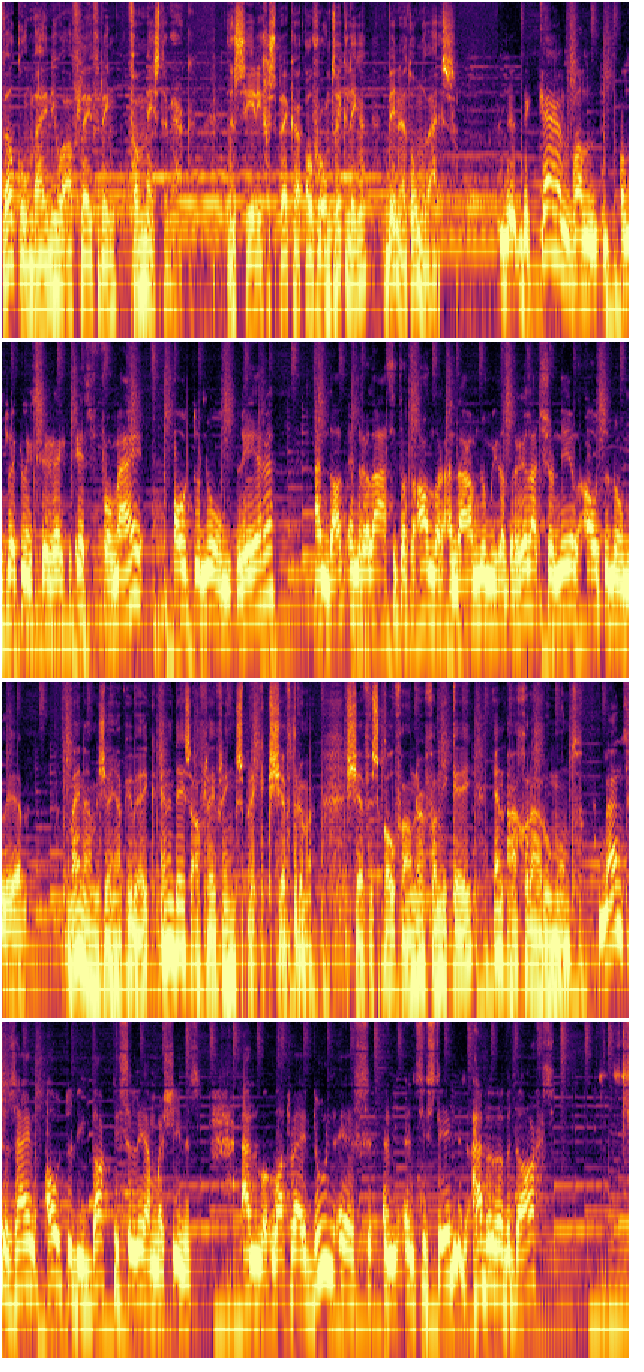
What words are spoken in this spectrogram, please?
Welkom bij een nieuwe aflevering van Meesterwerk. Een serie gesprekken over ontwikkelingen binnen het onderwijs. De, de kern van ontwikkelingsgericht is voor mij autonoom leren. En dat in relatie tot de ander. En daarom noem ik dat relationeel autonoom leren. Mijn naam is Janja Pubeek en in deze aflevering spreek ik Chef Drummer. Chef is co-founder van Nikkei en Agora Roermond. Mensen zijn autodidactische leermachines. En wat wij doen is een, een systeem hebben we bedacht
